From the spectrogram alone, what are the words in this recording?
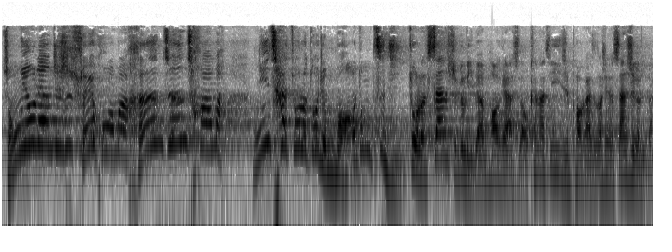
总有两集是水货嘛，很正常嘛。你才做了多久？毛东自己做了三十个礼拜 Podcast 我看他第一集 Podcast 到现在三十个礼拜，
